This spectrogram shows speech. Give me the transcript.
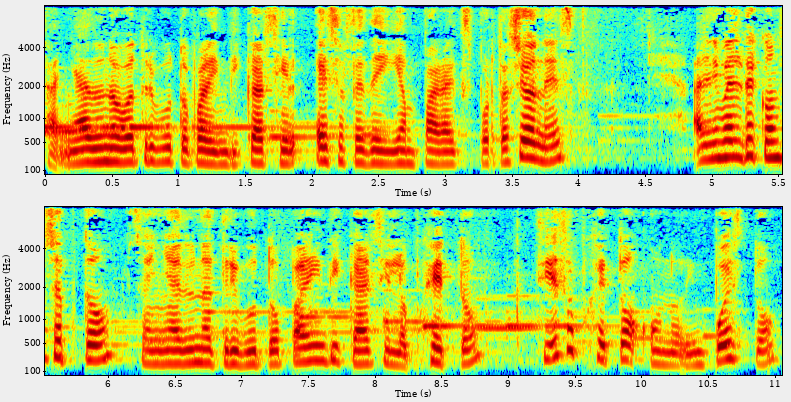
Se añade un nuevo atributo para indicar si el SFDI ampara exportaciones. Al nivel de concepto se añade un atributo para indicar si el objeto, si es objeto o no de impuesto,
